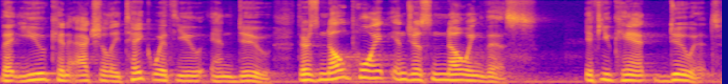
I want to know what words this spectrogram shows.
that you can actually take with you and do. There's no point in just knowing this if you can't do it.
